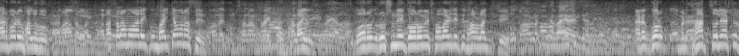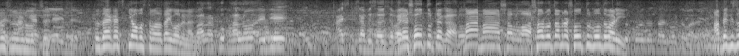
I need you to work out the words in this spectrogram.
তারপরে ভালো হোক হ্যাঁ, মাশাআল্লাহ। আসসালামু আলাইকুম ভাই কেমন আছেন? ওয়ালাইকুম সালাম ভাই খুব ভালো ভাই আছি ভাই আল্লাহ। গরম রসুনে গরমে সবারই দেখতে ভালো লাগছে। খুব ভালো লাগছে ভাই একটা গরম মানে ধাত চলে আসছে রসুনের মনে হচ্ছে। তো জায়গা কি অবস্থা বাবা তাই বলেন আগে। বাজার খুব ভালো এই যে আইসক্রিমটা বেচা হয়েছে ভাই। এটা সত্তর টাকা। মা মাশাল্লাহ সর্বোচ্চ আমরা সত্তর বলতে পারি। বলতে পারেন। আপনি কিছু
